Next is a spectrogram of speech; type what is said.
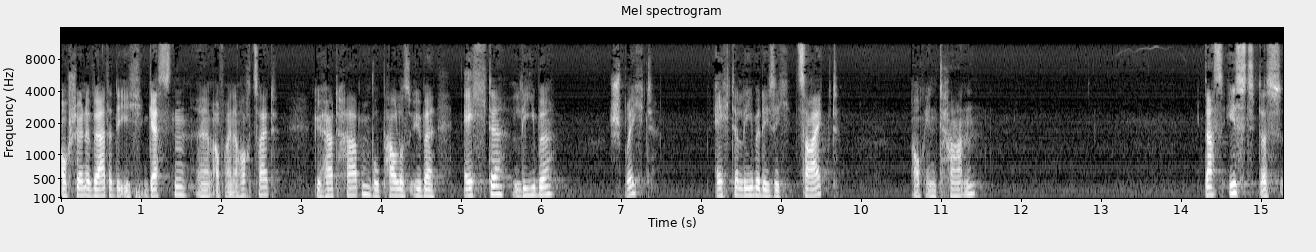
Auch schöne Werte, die ich Gästen äh, auf einer Hochzeit gehört habe, wo Paulus über echte Liebe spricht. Echte Liebe, die sich zeigt, auch in Taten. Das ist, das,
